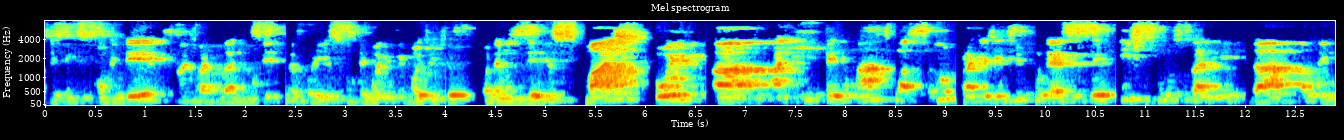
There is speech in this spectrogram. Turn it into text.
vocês têm que se conviver, senão a gente vai cuidar de vocês. Nunca foi isso, temor e temor de Deus, podemos dizer isso. Mas foi ah, ali, teve uma articulação para que a gente pudesse ser expulso dali da aldeia.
